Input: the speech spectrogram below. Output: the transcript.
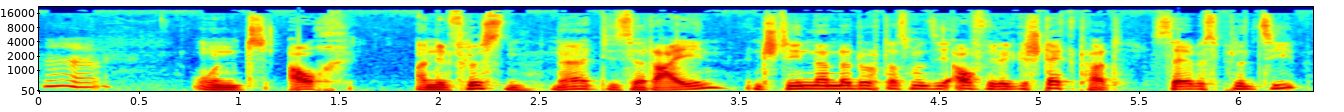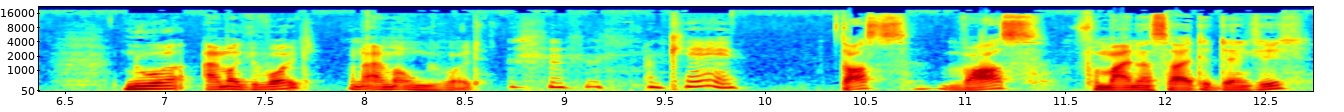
Hm. Und auch an den Flüssen, ne, diese Reihen entstehen dann dadurch, dass man sie auch wieder gesteckt hat. Selbes Prinzip nur einmal gewollt und einmal ungewollt. Okay. Das war's von meiner Seite, denke ich.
